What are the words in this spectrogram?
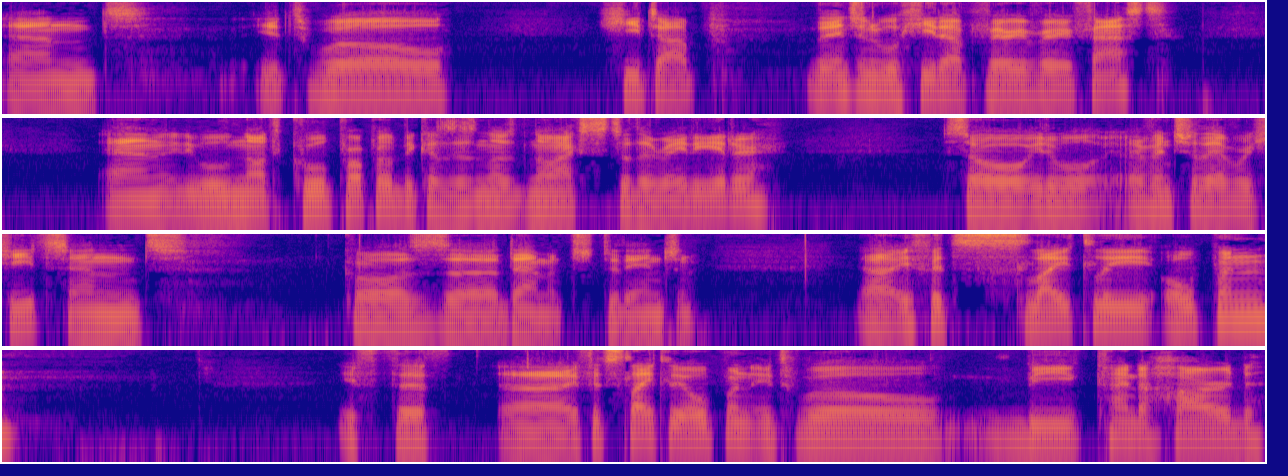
and it will heat up. The engine will heat up very very fast, and it will not cool properly because there's no no access to the radiator. So it will eventually overheat and cause uh, damage to the engine. Uh, if it's slightly open, if the uh, if it's slightly open, it will be kind of hard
